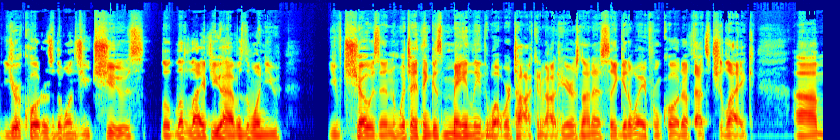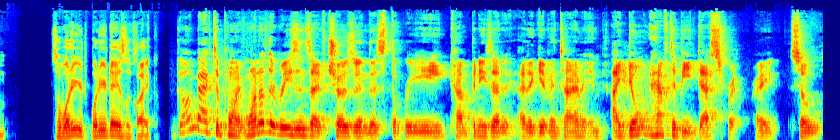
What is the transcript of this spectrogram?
your quotas are the ones you choose. The, the life you have is the one you you've chosen, which I think is mainly the, what we're talking about here. Is not necessarily get away from quota if that's what you like. Um, so what are your what do your days look like? Going back to point, one of the reasons I've chosen this three companies at a, at a given time, I don't have to be desperate, right? So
